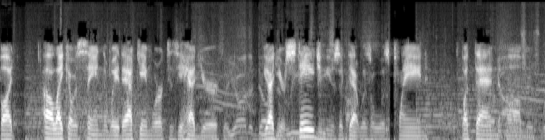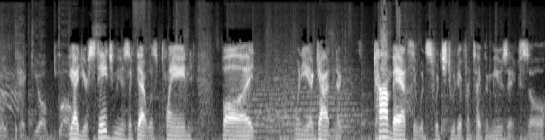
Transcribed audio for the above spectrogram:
But uh, like I was saying, the way that game worked is you had your So you're the dog you had your stage music that was always playing, but then um, Vultures will pick your bones. you had your stage music that was playing, but when you got into combats, it would switch to a different type of music. So,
